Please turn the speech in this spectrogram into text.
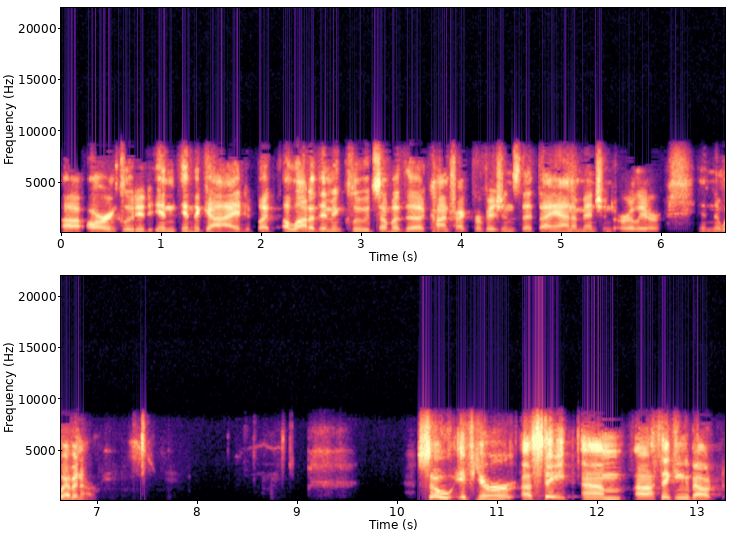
uh, are included in in the guide, but a lot of them include some of the contract provisions that Diana mentioned earlier in the webinar. So if you're a state um, uh, thinking about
